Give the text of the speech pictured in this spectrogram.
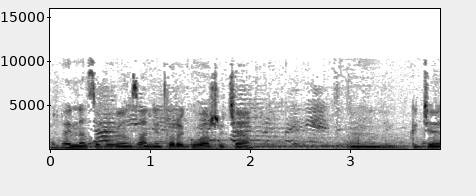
Kolejne zobowiązanie to reguła życia, ym, gdzie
